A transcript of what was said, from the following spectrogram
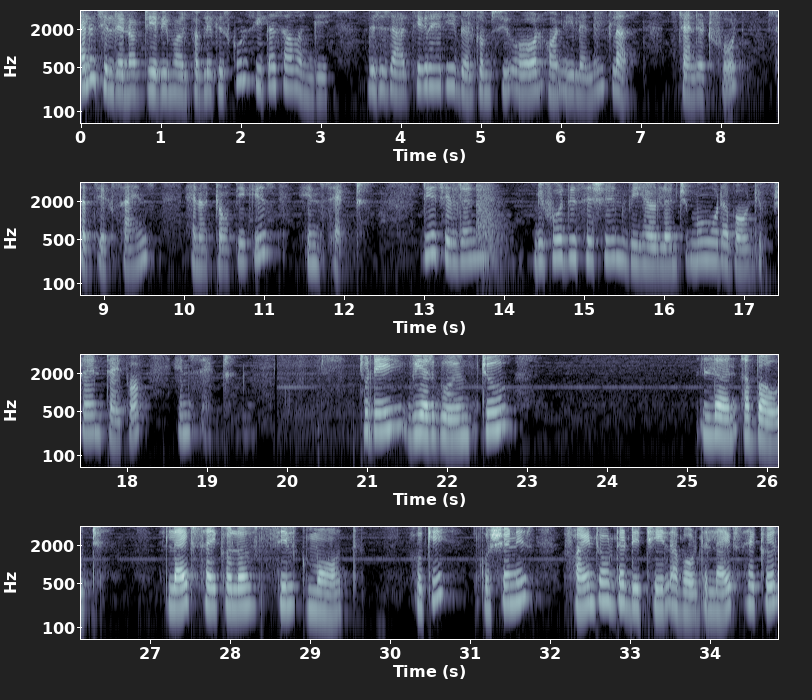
Hello children of DAV MOIL Public School Sita Savangi. This is Aarti Grahari welcomes you all on e-learning class standard 4th subject science and our topic is insect. Dear children, before this session we have learnt more about different type of insect. Today we are going to learn about life cycle of silk moth okay? Question is find out the detail about the life cycle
